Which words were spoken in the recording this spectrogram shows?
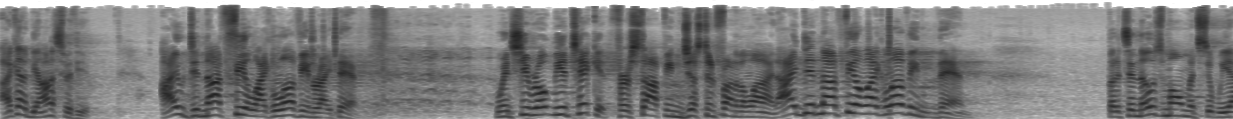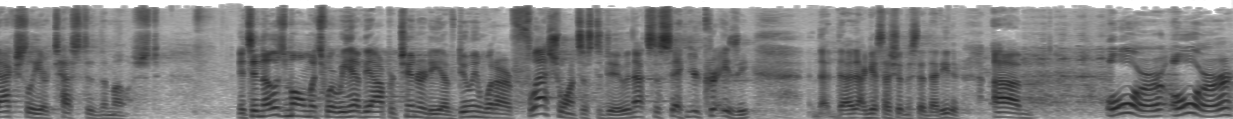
I got to be honest with you. I did not feel like loving right there when she wrote me a ticket for stopping just in front of the line. I did not feel like loving then. But it's in those moments that we actually are tested the most. It's in those moments where we have the opportunity of doing what our flesh wants us to do, and that's to say, you're crazy. That, that, I guess I shouldn't have said that either. Um, or, or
